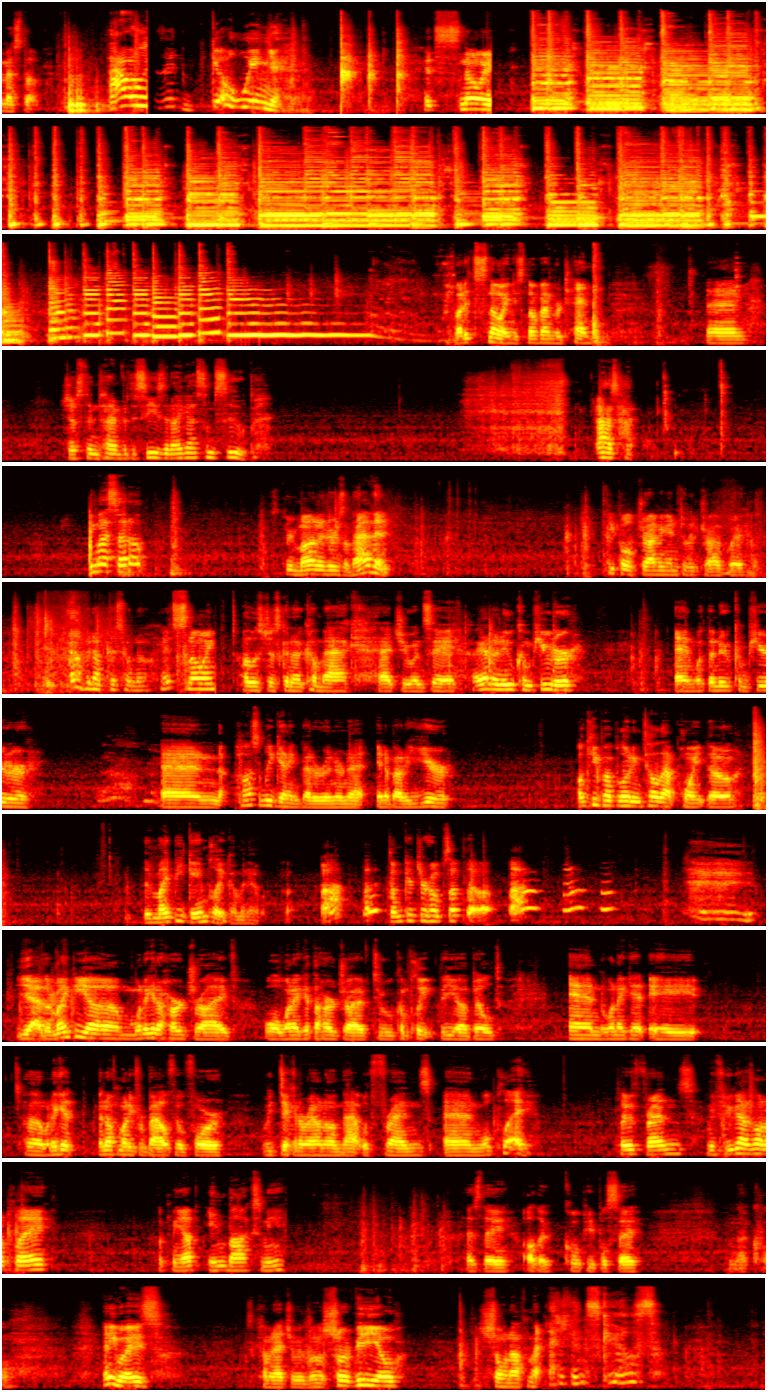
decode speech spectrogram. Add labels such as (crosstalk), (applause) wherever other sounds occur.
I messed up. How is it going? It's snowing. But it's snowing, it's November 10th. And just in time for the season, I got some soup. As hot. My setup. It's three monitors of heaven. People driving into the driveway. Open up this window. It's snowing. I was just gonna come back at you and say, I got a new computer. And with the new computer, and possibly getting better internet in about a year. I'll keep uploading till that point though. There might be gameplay coming out. Ah, ah, don't get your hopes up though. Ah, yeah, there might be um when I get a hard drive. Well, when I get the hard drive to complete the uh, build, and when I get a uh, when I get enough money for Battlefield 4, I'll be dicking around on that with friends, and we'll play. Play with friends. I mean, if you guys want to play, Hook me up, inbox me. As they, all the cool people say. I'm not cool. Anyways, just coming at you with a little short video showing off my editing skills.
